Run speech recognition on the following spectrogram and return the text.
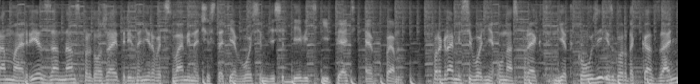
Программа «Резонанс» продолжает резонировать с вами на частоте 89,5 FM программе сегодня у нас проект Get Cozy из города Казань.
